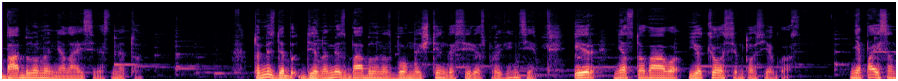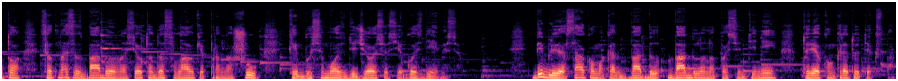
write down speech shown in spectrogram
Babilono nelaisvės metu. Tomis dienomis Babilonas buvo maištinga Sirijos provincija ir nestovavo jokios rimtos jėgos. Nepaisant to, silpnasis Babilonas jau tada sulaukė pranašų kaip busimos didžiosios jėgos dėmesio. Biblijoje sakoma, kad Babil Babilono pasiuntiniai turėjo konkretų tikslą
